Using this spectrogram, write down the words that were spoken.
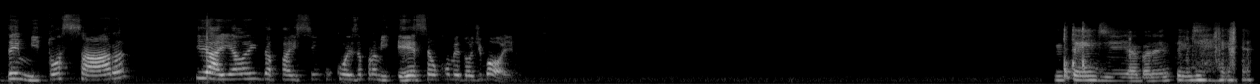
demito a Sara e aí ela ainda faz cinco coisas para mim. Esse é o comedor de boia. Entendi, agora eu entendi.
